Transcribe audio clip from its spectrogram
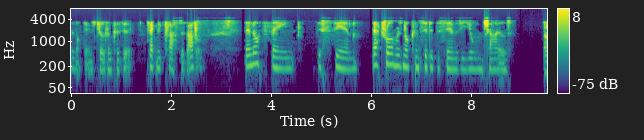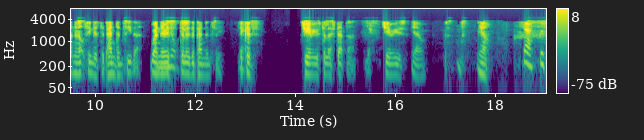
They're not seen as children because they're technically classed as adults. They're not seen the same. Their trauma is not considered the same as a young child. And they're not seen as dependents either, when there is No. still a dependency, Yes. because Jamie was still a stepdad. Yes. Jamie was, you know, yeah. Yeah, there's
